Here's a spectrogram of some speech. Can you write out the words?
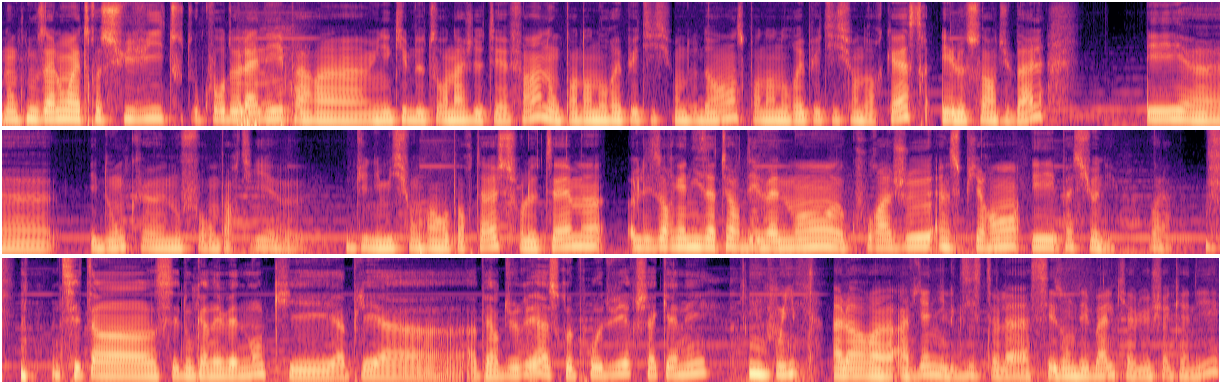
Donc nous allons être suivis tout au cours de l'année par une équipe de tournage de TF1, donc pendant nos répétitions de danse, pendant nos répétitions d'orchestre et le soir du bal. Et donc nous ferons partie d'une émission Grand Reportage sur le thème Les organisateurs d'événements courageux, inspirants et passionnés. C'est un, c'est donc un événement qui est appelé à, perdurer, à se reproduire chaque année. Oui, alors euh, à Vienne, il existe la saison des balles qui a lieu chaque année.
